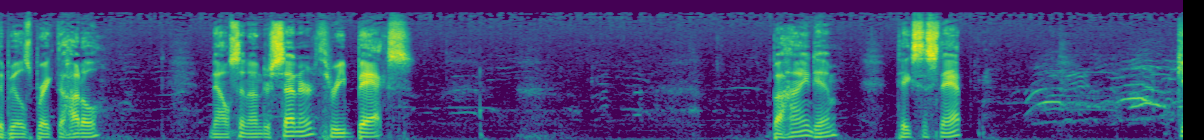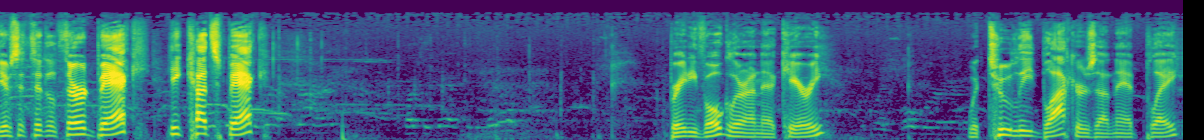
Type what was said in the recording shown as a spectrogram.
The Bills break the huddle. Nelson under center, three backs. Behind him, takes the snap, gives it to the third back. He cuts back. Brady Vogler on that carry with two lead blockers on that play.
